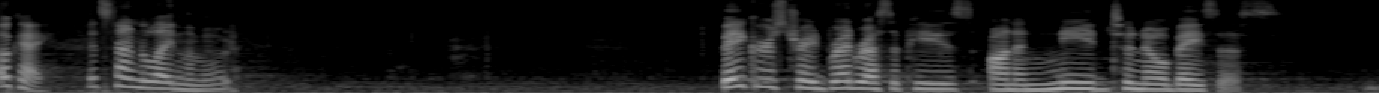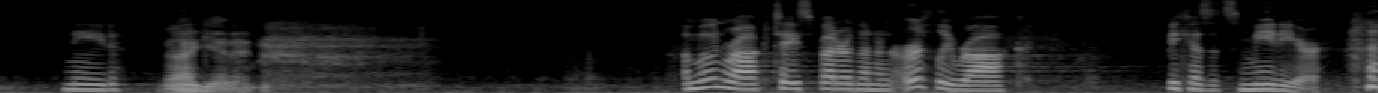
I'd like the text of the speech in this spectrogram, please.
Okay, it's time to lighten the mood. Bakers trade bread recipes on a need to know basis. Need. I get it. A moon rock tastes better than an earthly rock because it's meteor. oh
